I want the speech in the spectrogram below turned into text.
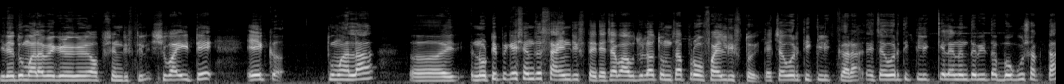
तिथे तुम्हाला वेगवेगळे ऑप्शन दिसतील. शिवाय इथे एक तुम्हाला नोटिफिकेशनचं साईन दिसतं आहे त्याच्या बाजूला तुमचा प्रोफाईल दिसतो आहे त्याच्यावरती क्लिक करा. त्याच्यावरती क्लिक केल्यानंतर इथं बघू शकता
